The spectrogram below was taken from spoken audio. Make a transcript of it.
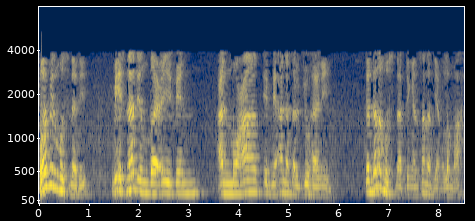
Wabil musnadi Biisnadin da'ifin an Mu'ad ibn Anas al-Juhani. Dan dalam musnad dengan sanad yang lemah,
